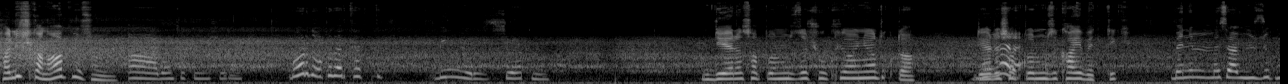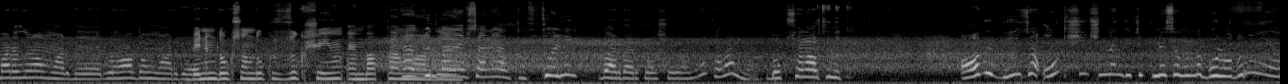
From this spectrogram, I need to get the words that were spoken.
Talişka ne yapıyorsun? Aa ben çok iyi şeyler. Bu arada o kadar taktik bilmiyoruz şey yapmayın. Diğer hesaplarımızda çok iyi oynuyorduk da. Diğer Bunlar- hesaplarımızı kaybettik. Benim mesela yüzlük Maradona'm vardı, Ronaldo'm vardı. Benim 99'luk şeyim Mbappe'm Ha, dur vardı. ben efsane yaptım. Sterling vardı arkadaşlar bende tamam mı? 96'lık. Abi bir insan 10 kişi içinden geçip plase vurduğunda gol olur mu ya?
